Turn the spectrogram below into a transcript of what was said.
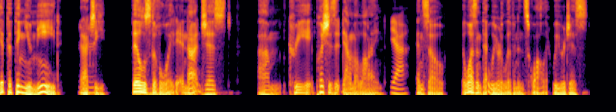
get the thing you need that Mhm. actually fills the void and not just um, create, pushes it down the line. yeah And so it wasn't that we were living in squalor. We were just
